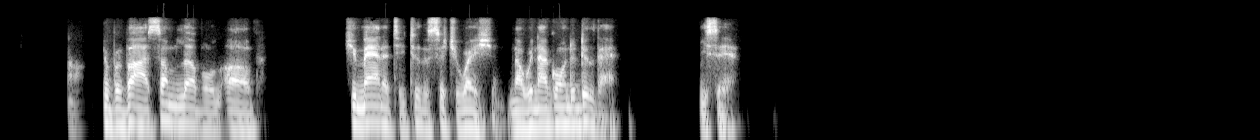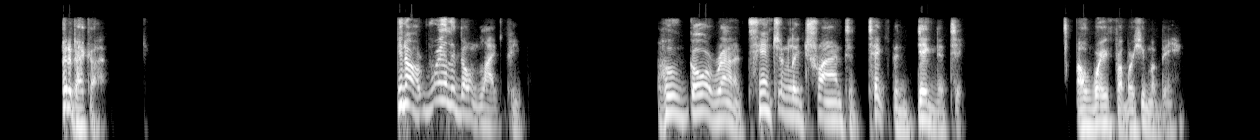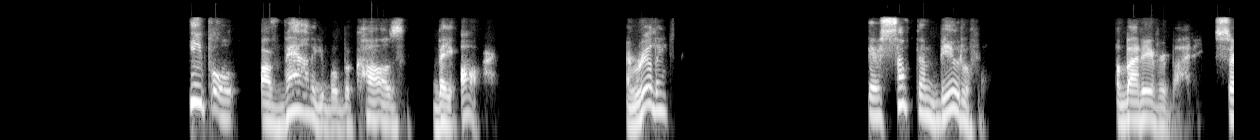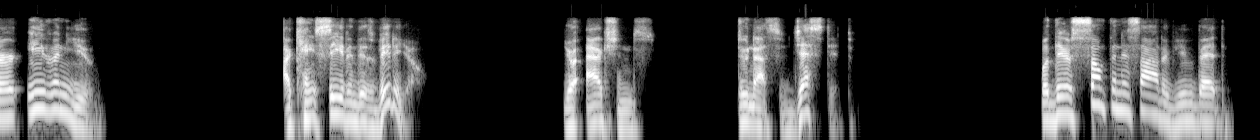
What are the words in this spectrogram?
uh, to provide some level of humanity to the situation. No, we're not going to do that, he said. Put it back up. You know, I really don't like people who go around intentionally trying to take the dignity away from a human being. People are valuable because they are. And really, there's something beautiful about everybody. Sir, even you. I can't see it in this video, your actions do not suggest it. But there's something inside of you that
